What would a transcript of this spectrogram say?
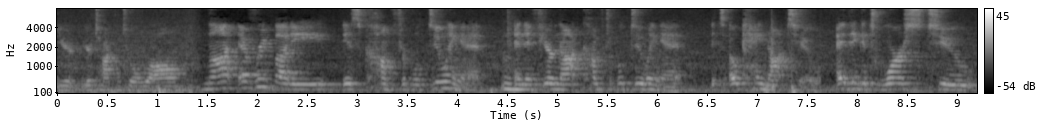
you're, you're talking to a wall. Not everybody is comfortable doing it, Mm-hmm. and if you're not comfortable doing it, it's okay not to. I think it's worse to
